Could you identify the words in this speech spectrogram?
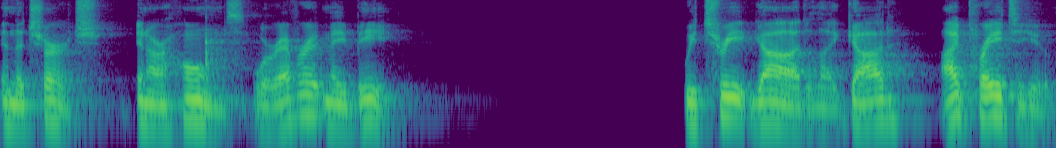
in the church, in our homes, wherever it may be. We treat God like God, I pray to you.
